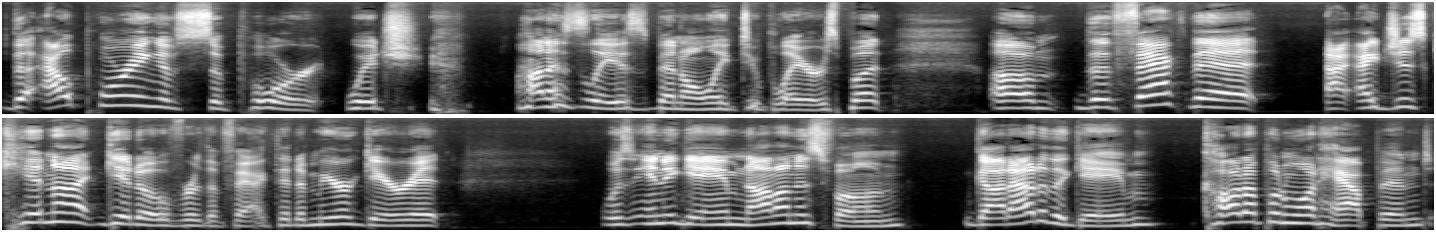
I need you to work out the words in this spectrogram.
the outpouring of support which honestly has been only two players but um the fact that I, I just cannot get over the fact that Amir Garrett was in a game not on his phone got out of the game caught up on what happened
